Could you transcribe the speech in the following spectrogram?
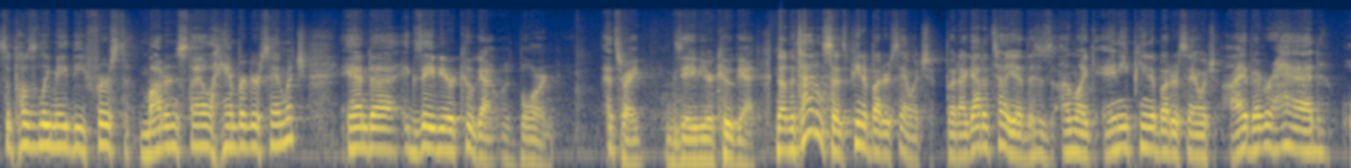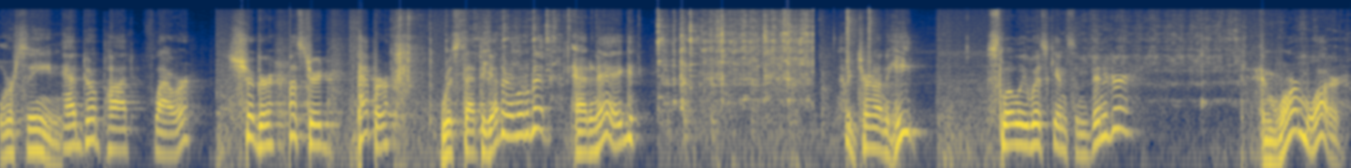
supposedly made the first modern style hamburger sandwich, and uh, Xavier Cugat was born. That's right, Xavier Cugat. Now the title says peanut butter sandwich, but I gotta tell you, this is unlike any peanut butter sandwich I've ever had or seen. Add to a pot flour, sugar, mustard, pepper, whisk that together a little bit, add an egg, we turn on the heat, slowly whisk in some vinegar, and warm water.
